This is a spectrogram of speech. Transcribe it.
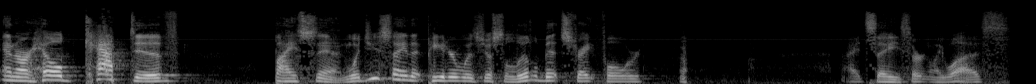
and are held captive by sin. Would you say that Peter was just a little bit straightforward? I'd say he certainly was.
